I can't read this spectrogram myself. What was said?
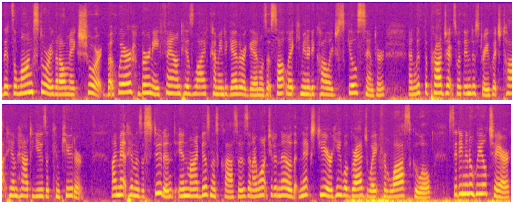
It's a long story that I'll make short, but where Bernie found his life coming together again was at Salt Lake Community College Skills Center and with the projects with industry which taught him how to use a computer. I met him as a student in my business classes, and I want you to know that next year he will graduate from law school sitting in a wheelchair,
